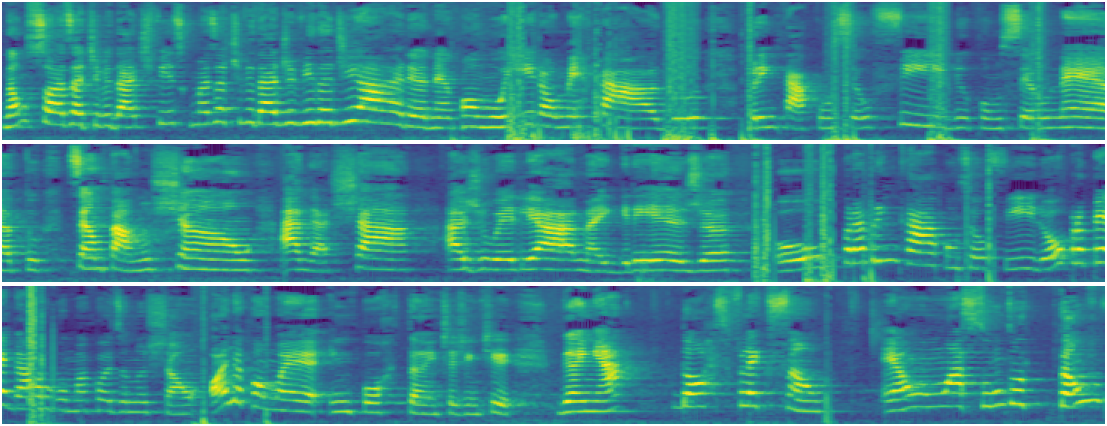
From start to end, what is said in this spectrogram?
não só as atividades físicas, mas atividade de vida diária, né? Como ir ao mercado, brincar com seu filho, com seu neto, sentar no chão, agachar, ajoelhar na igreja, ou para brincar com seu filho, ou para pegar alguma coisa no chão. Olha como é importante a gente ganhar dorsiflexão. É um assunto tão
